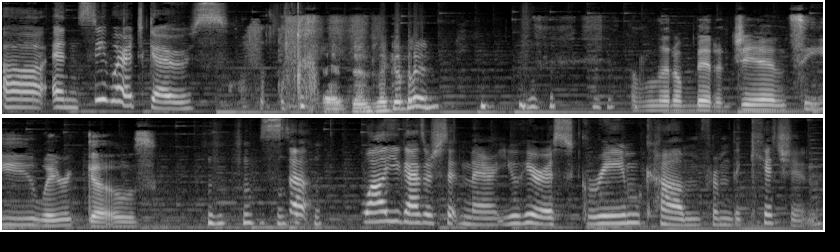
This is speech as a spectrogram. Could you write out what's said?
uh, and see where it goes. That sounds like a plan. A little bit of gin, see where it goes. So, while you guys are sitting there, you hear a scream come from the kitchen.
